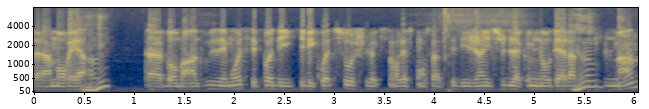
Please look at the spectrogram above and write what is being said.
à Montréal. Mm-hmm. bon, ben, entre vous et moi, c'est pas des Québécois de souche là, qui sont responsables. C'est des gens issus de la communauté arabe musulmane.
